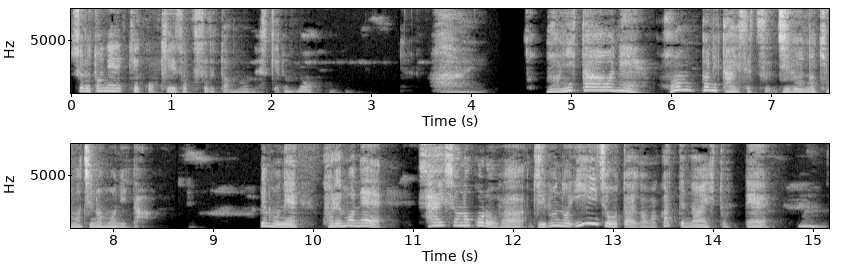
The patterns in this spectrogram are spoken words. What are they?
するとね、結構継続するとは思うんですけども、はい。モニターはね、本当に大切。自分の気持ちのモニター。でもね、これもね、最初の頃は自分のいい状態が分かってない人って、うん。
